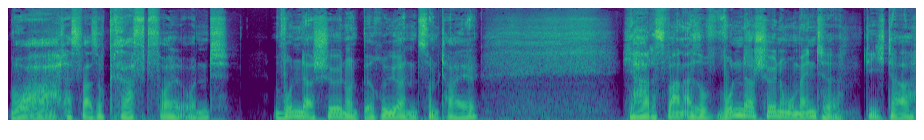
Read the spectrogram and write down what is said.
boah, das war so kraftvoll und wunderschön und berührend zum Teil. Ja, das waren also wunderschöne Momente, die ich da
